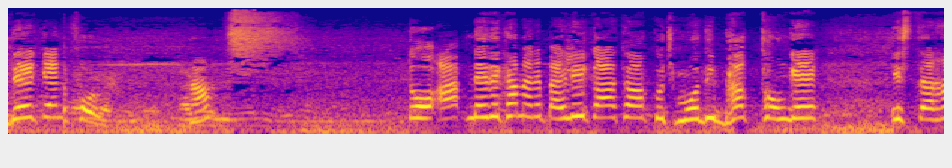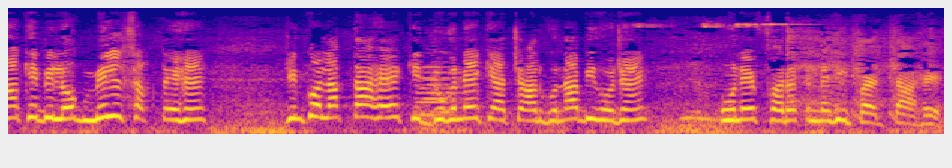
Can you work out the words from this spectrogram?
they can afford हाँ? तो आपने देखा मैंने पहले ही कहा था कुछ मोदी भक्त होंगे इस तरह के भी लोग मिल सकते हैं जिनको लगता है कि दुगने क्या चार गुना भी हो जाएँ उन्हें फ़र्क नहीं पड़ता है।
